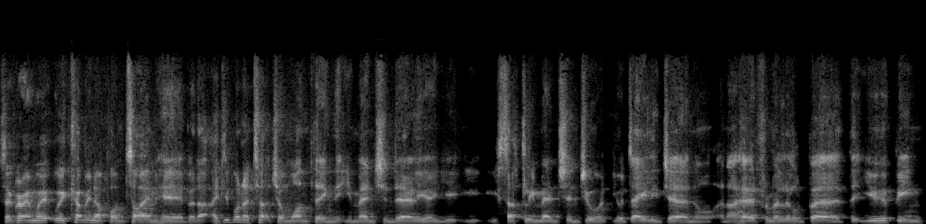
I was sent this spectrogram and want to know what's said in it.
So, Graham, we're, we're coming up on time here, but I, did want to touch on one thing that you mentioned earlier. You, you, you subtly mentioned your, your daily journal, and I heard from a little bird that you have been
